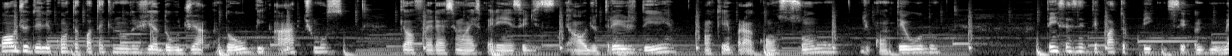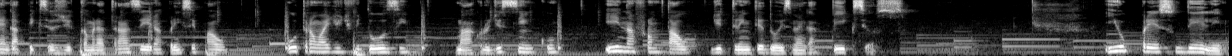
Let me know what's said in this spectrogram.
O áudio dele conta com a tecnologia Dolby Atmos, que oferece uma experiência de áudio 3D, ok, para consumo de conteúdo. Tem 64 megapixels de câmera traseira principal, ultra wide de 12, macro de 5 e na frontal de 32 megapixels. E o preço dele?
